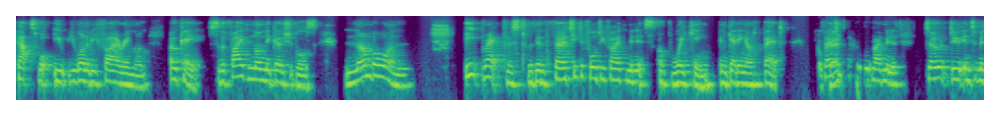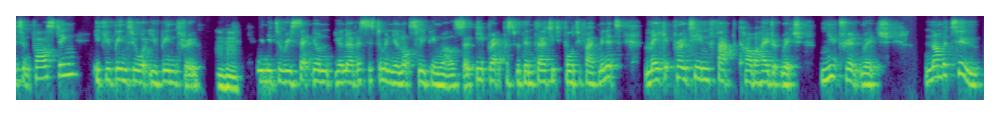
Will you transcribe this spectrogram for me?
That's what you, you want to be firing on. Okay, so the five non negotiables. Number one, eat breakfast within 30 to 45 minutes of waking and getting out of bed. Okay. 30 to 45 minutes. Don't do intermittent fasting if you've been through what you've been through. Mm-hmm. You need to reset your, your nervous system and you're not sleeping well. So eat breakfast within 30 to 45 minutes. Make it protein, fat, carbohydrate rich, nutrient rich. Number two,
